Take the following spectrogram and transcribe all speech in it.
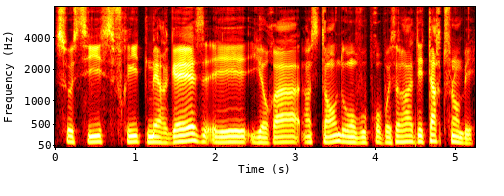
saucisses, frites, merguez et il y aura un stand où on vous proposera des tartes flambées.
